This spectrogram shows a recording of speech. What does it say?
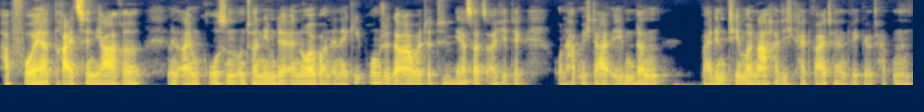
habe vorher 13 Jahre in einem großen Unternehmen der erneuerbaren Energiebranche gearbeitet, mhm. erst als Architekt und habe mich da eben dann bei dem Thema Nachhaltigkeit weiterentwickelt, habe ein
